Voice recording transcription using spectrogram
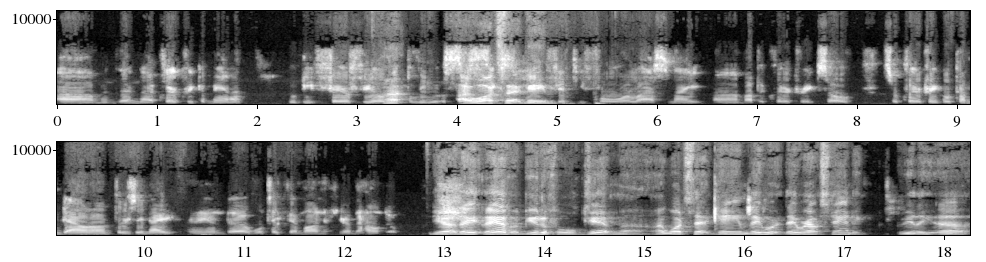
um, and then uh, Clear Creek Amana, who beat Fairfield, uh, I believe it was. I watched that game. Fifty-four last night um, up at Clear Creek. So, so Clear Creek will come down on Thursday night, and uh, we'll take them on here in the Hound Dome. Yeah, they they have a beautiful gym. Uh, I watched that game. They were they were outstanding. Really, uh,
